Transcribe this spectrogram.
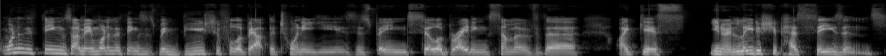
one of the things, I mean, one of the things that's been beautiful about the 20 years has been celebrating some of the, I guess, you know, leadership has seasons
